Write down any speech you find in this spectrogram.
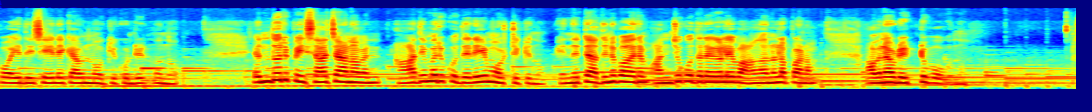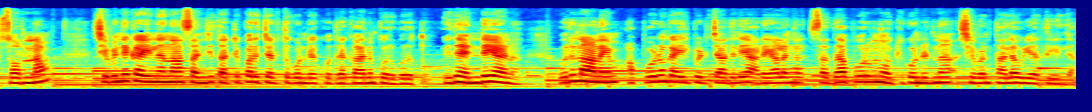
പോയ ദിശയിലേക്ക് അവൻ നോക്കിക്കൊണ്ടിരുന്നു. എന്തൊരു പിശാച്ചാണ് അവൻ. ആദ്യം ഒരു കുതിരയെ മോഷ്ടിക്കുന്നു. എന്നിട്ട് അതിനു പകരം അഞ്ചു കുതിരകളെ വാങ്ങാനുള്ള പണം അവൻ അവിടെ ഇട്ടുപോകുന്നു. സ്വർണം ശിവന്റെ കയ്യിൽ നിന്ന് ആ സഞ്ചി തട്ടിപ്പറിച്ചെടുത്തുകൊണ്ട് കുതിരക്കാരൻ പെറുപുറത്തു. ഇത് എന്റെയാണ് ഒരു നാണയം അപ്പോഴും കയ്യിൽ പിടിച്ച അതിലെ അടയാളങ്ങൾ ശ്രദ്ധാപൂർവം നോക്കിക്കൊണ്ടിരുന്ന ശിവൻ തല ഉയർത്തിയില്ല.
